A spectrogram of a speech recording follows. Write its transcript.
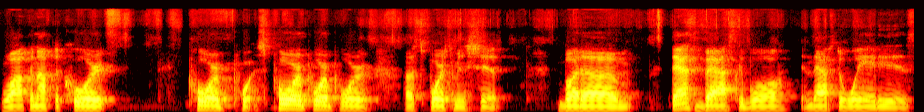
walking off the court, poor, poor, poor, poor, poor uh, sportsmanship. But um, that's basketball, and that's the way it is.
